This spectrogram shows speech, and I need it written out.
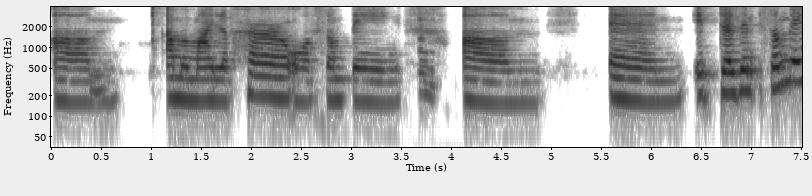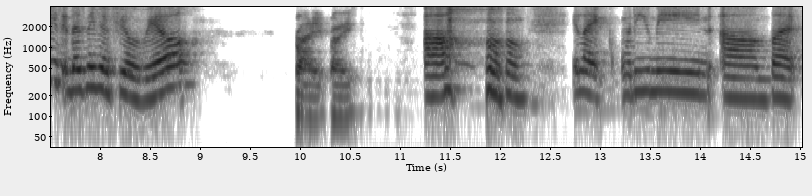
um, I'm reminded of her or of something. Mm. Um, and it doesn't, some days it doesn't even feel real. Right, right. Um, like, what do you mean? Um, but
